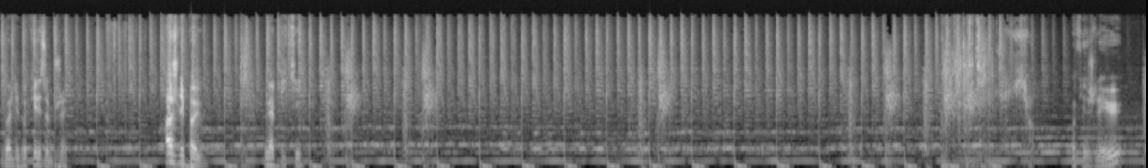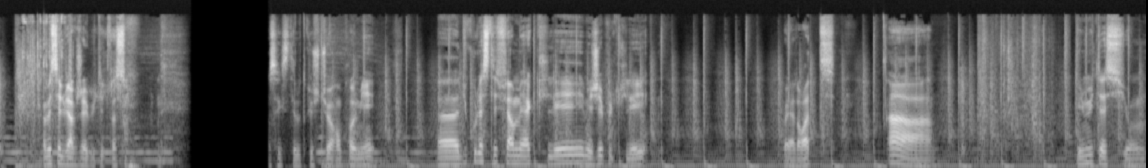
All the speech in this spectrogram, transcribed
Je dois débloquer les objets. Ah, je l'ai pas eu. Il m'a piqué. Ok, je l'ai eu. Ah mais c'est le vert que j'avais buté de toute façon. je pensais que c'était l'autre que je tuais en premier. Euh, du coup là c'était fermé à clé, mais j'ai plus de clé. À droite. Ah Une mutation.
